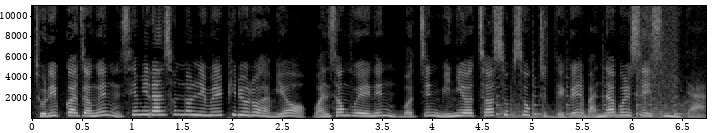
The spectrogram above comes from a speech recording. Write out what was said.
조립 과정은 세밀한 손놀림을 필요로 하며 완성 후에는 멋진 미니어처 숲속 주택을 만나볼 수 있습니다.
